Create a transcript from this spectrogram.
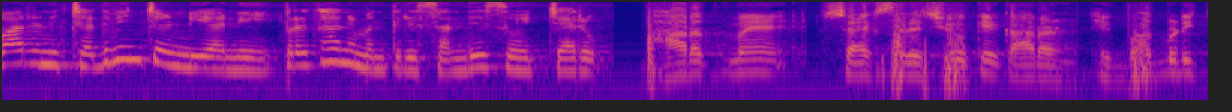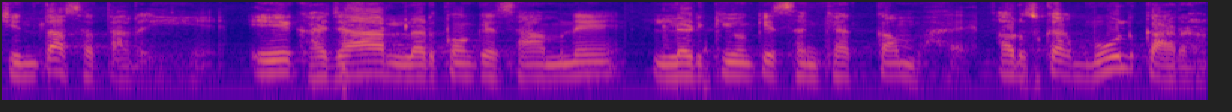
వారిని చదివించండి అని ప్రధానమంత్రి సందేశం ఇచ్చారు भारत में सेक्स रेशियो के कारण एक बहुत बड़ी चिंता सता रही है एक हजार लड़कों के सामने लड़कियों की संख्या कम है और उसका मूल कारण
